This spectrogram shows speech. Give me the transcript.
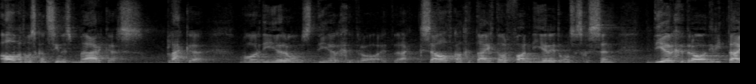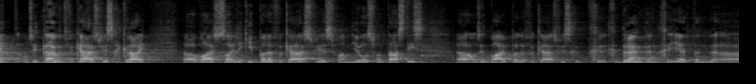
al wat ons kan sien is merkers, plekke waar die Here ons deurgedra het. Ek self kan getuig daarvan, die Here het ons as gesin deurgedra in hierdie tyd. Ons het COVID vir Kersfees gekry. Uh baie soos daai liedjie pille vir Kersfees van Jewels fantasties. Ons het baie pille vir Kersfees gedrink en geëet en uh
